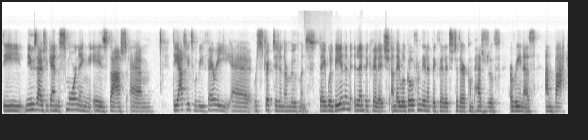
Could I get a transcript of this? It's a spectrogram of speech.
the news out again this morning is that um, the athletes will be very uh, restricted in their movements. They will be in the Olympic Village and they will go from the Olympic Village to their competitive arenas and back.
